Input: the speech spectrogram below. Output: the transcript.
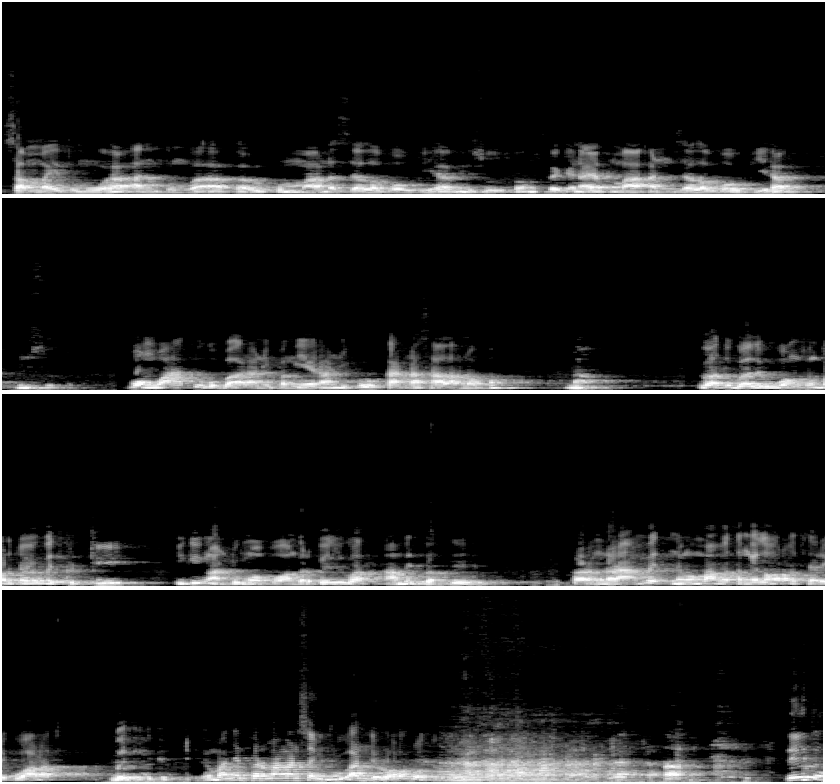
sama itu muha antum wa abaukum ma nazzala biha min sultan. Sebagian ayat ma anzala biha min sultan. Wong watu kok arani pangeran iku karena salah nopo. Nah, waktu balik wong sing percaya wit gedhi iki ngandung apa anggar liwat amit bah nggih. Bareng neramit ning omah wetenge lara jare kualat wit gedhi. Ya permangan sembuhan yo lara. Lha itu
